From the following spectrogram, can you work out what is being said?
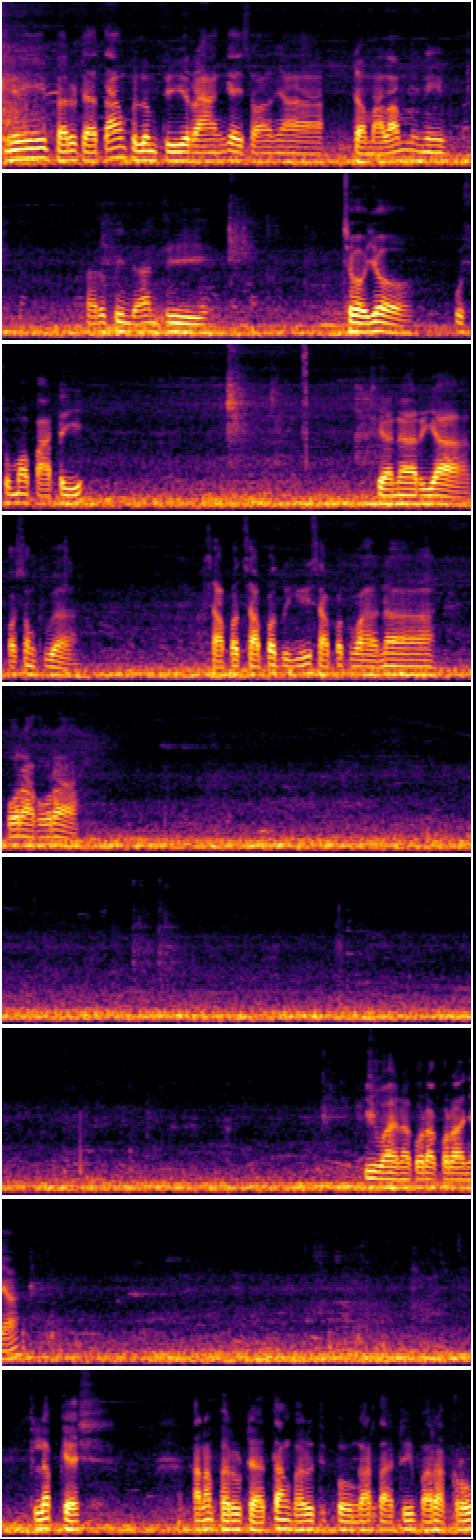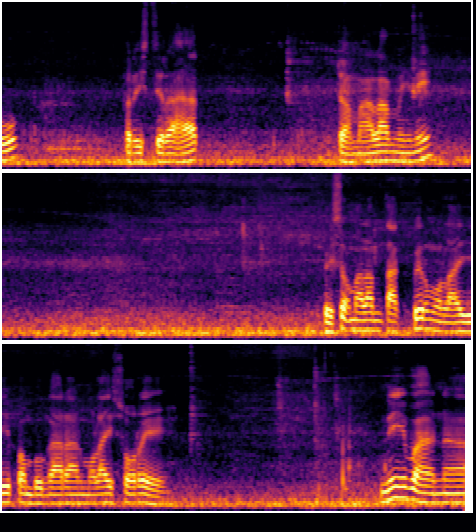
ini baru datang belum dirangkai soalnya udah malam. Ini baru pindahan di Joyo Kusumo Pati. Diana Ria 02 sapot-sapot ini sapot wahana kora-kora di wahana kora-koranya. Gelap guys. Karena baru datang baru dibongkar tadi para kru beristirahat. Udah malam ini. Besok malam takbir mulai pembongkaran mulai sore. Ini wahana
